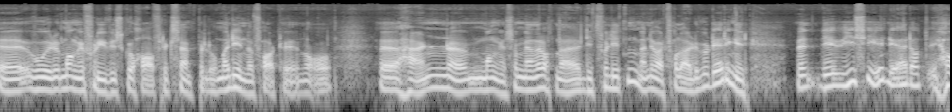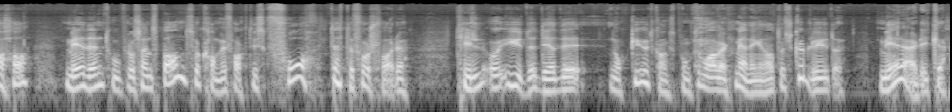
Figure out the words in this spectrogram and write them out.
Eh, hvor mange fly vi skulle ha, f.eks. Og marinefartøyene. Og eh, Hæren eh, Mange som mener at den er litt for liten, men i hvert fall er det vurderinger. Men det vi sier, det er at ja, med den 2 %-banen så kan vi faktisk få dette forsvaret til å yte det det nok i utgangspunktet må ha vært meningen at det skulle lyde. Mer er det ikke.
